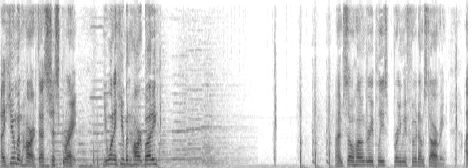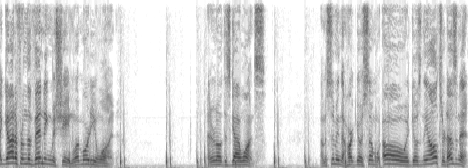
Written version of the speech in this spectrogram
A human heart, that's just great. You want a human heart, buddy? I'm so hungry, please bring me food, I'm starving. I got it from the vending machine, what more do you want? I don't know what this guy wants. I'm assuming the heart goes somewhere. Oh, it goes in the altar, doesn't it?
